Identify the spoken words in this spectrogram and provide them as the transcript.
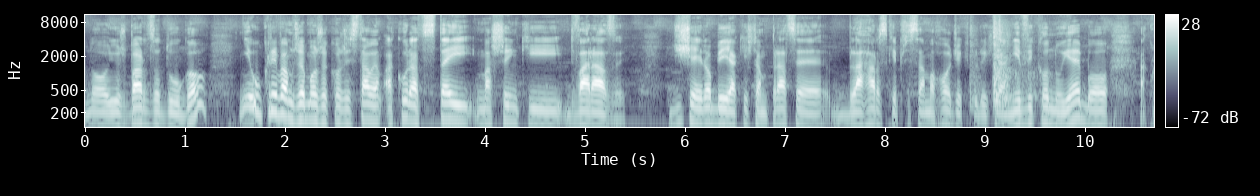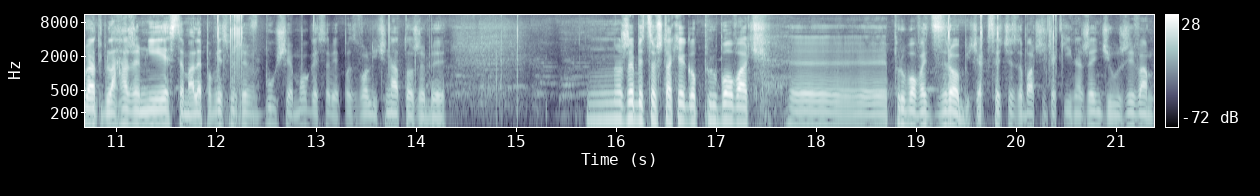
no, już bardzo długo. Nie ukrywam, że może korzystałem akurat z tej maszynki dwa razy. Dzisiaj robię jakieś tam prace blacharskie przy samochodzie, których ja nie wykonuję, bo akurat blacharzem nie jestem, ale powiedzmy, że w busie mogę sobie pozwolić na to, żeby no, żeby coś takiego próbować, yy, próbować zrobić. Jak chcecie zobaczyć, jakich narzędzi używam,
